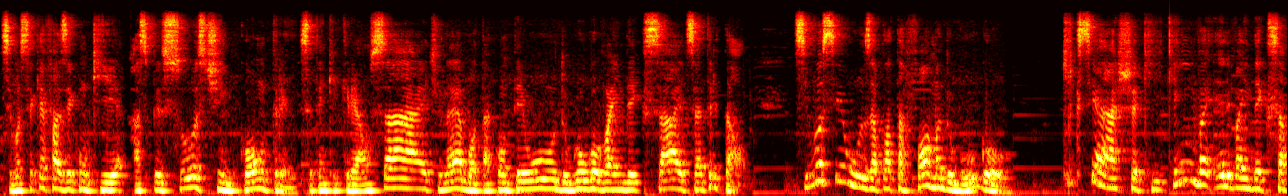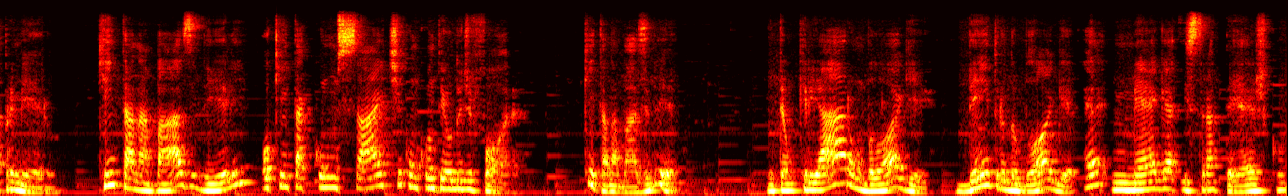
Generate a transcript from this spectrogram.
Se você quer fazer com que as pessoas te encontrem, você tem que criar um site, né, botar conteúdo, o Google vai indexar, etc e tal. Se você usa a plataforma do Google, o que, que, você acha que quem vai, ele vai indexar primeiro? Quem está na base dele ou quem está com um site com conteúdo de fora? Quem está na base dele. Então, criar um blog dentro do blog é mega estratégico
